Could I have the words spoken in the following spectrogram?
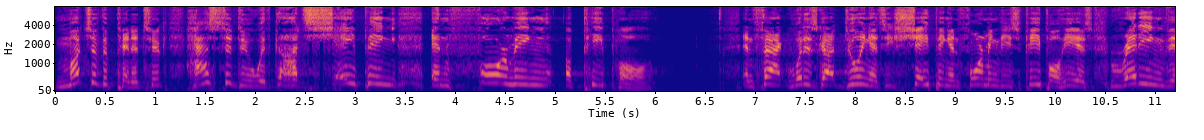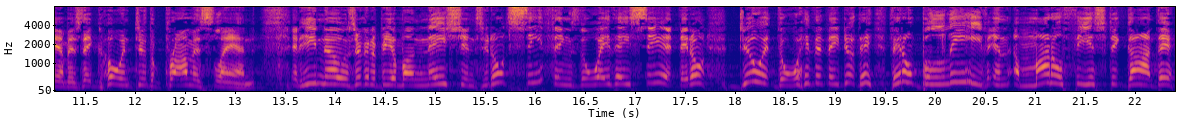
Much of the Pentateuch has to do with God shaping and forming a people. In fact, what is God doing as He's shaping and forming these people? He is readying them as they go into the promised land. And He knows they're going to be among nations who don't see things the way they see it. They don't do it the way that they do it. They, they don't believe in a monotheistic God. They,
